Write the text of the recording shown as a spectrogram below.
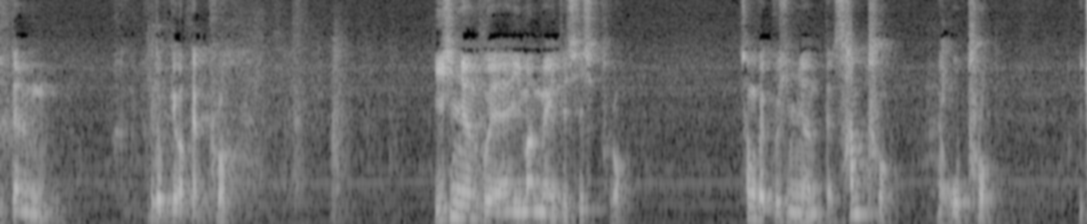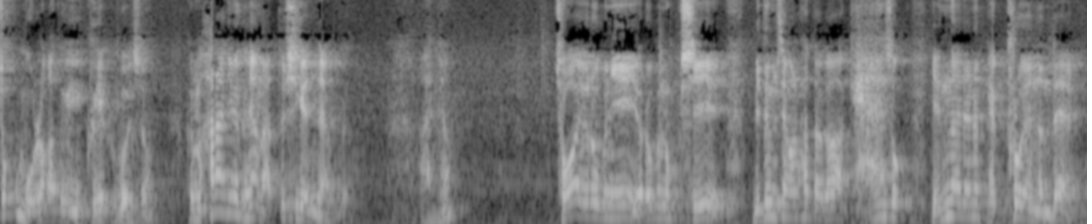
이때는 기독교가 100%, 20년 후에 2만 명이 때 70%, 1990년 때 3%, 5%. 조금 올라가도 그게 그거죠. 그러면 하나님이 그냥 놔두시겠냐고요. 아니요. 저와 여러분이 여러분 혹시 믿음 생활 하다가 계속 옛날에는 100%였는데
